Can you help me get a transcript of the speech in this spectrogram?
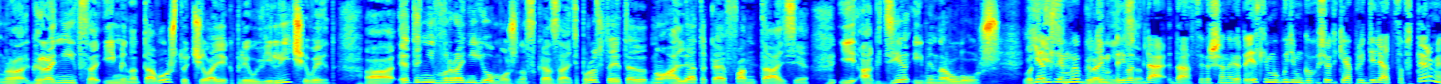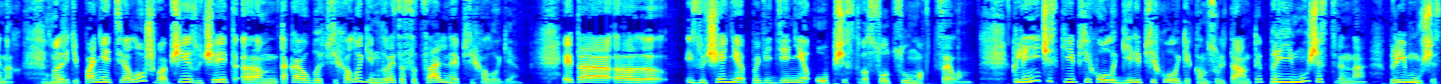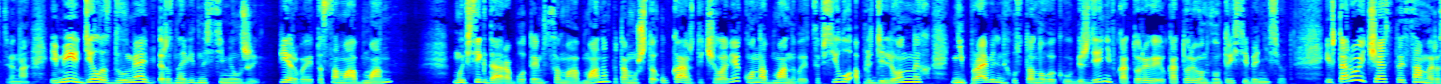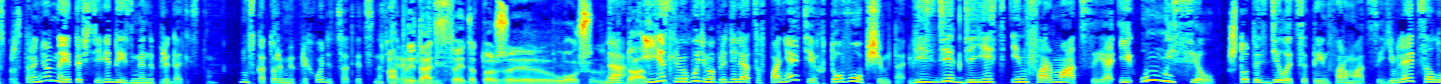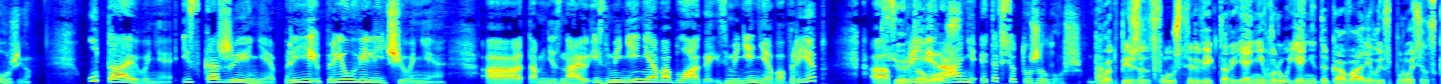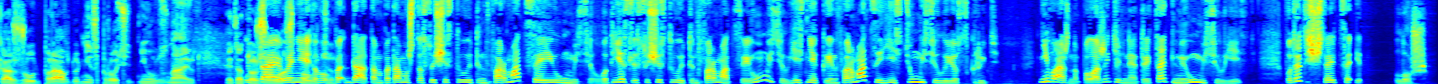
граница именно того, что человек преувеличивает, а, это не вранье, можно сказать. Просто это, ну, а такая фантазия. И, а где именно ложь? Вот Если мы будем, граница? вот, да, да, совершенно верно. Если мы будем все-таки определяться в терминах, смотрите, понятие ложь вообще изучает эм, такая область психологии, называется социальная психология. Это э, изучение поведения общества, социума в целом. Клинические психологи или психологи-консультанты преимущественно, преимущественно имеют дело с двумя разновидностями лжи. Первое – это самообман, мы всегда работаем с самообманом, потому что у каждого человека он обманывается в силу определенных неправильных установок и убеждений, в которые, которые он внутри себя несет. И второе, часто и самое распространенное, это все виды измены предательства, ну, с которыми приходит, соответственно, к А терапии. предательство это тоже э, ложь. Да. Ну да. И если мы будем определяться в понятиях, то, в общем-то, везде, где есть информация и умысел что-то сделать с этой информацией, является ложью. Утаивание, искажение, при, преувеличивание, а, там, не знаю, изменение во благо, изменение во вред, а, это привирание, это все тоже ложь. Да. Вот пишет слушатель Виктор, я не вру, я не договариваю, спросят, скажу правду, не спросят, не узнают. Это тоже ложь Утаивание, получается? да, там потому что существует информация и умысел. Вот если существует информация и умысел, есть некая информация, есть умысел ее скрыть. Неважно, положительный, отрицательный умысел есть. Вот это считается ложь.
